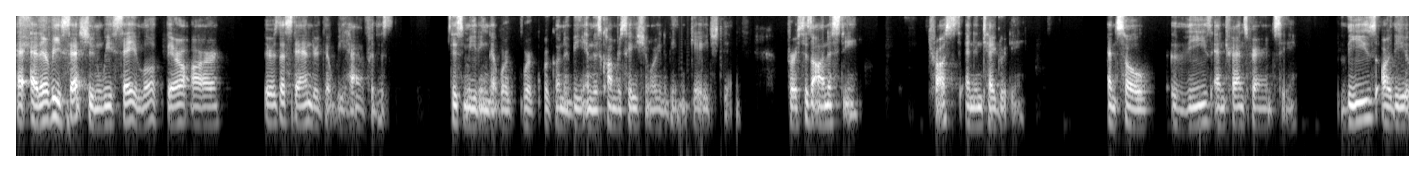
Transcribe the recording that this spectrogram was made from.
at, at every session we say look there are there's a standard that we have for this this meeting that we're, we're, we're going to be in this conversation we're going to be engaged in. First is honesty, trust, and integrity. And so these and transparency, these are the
